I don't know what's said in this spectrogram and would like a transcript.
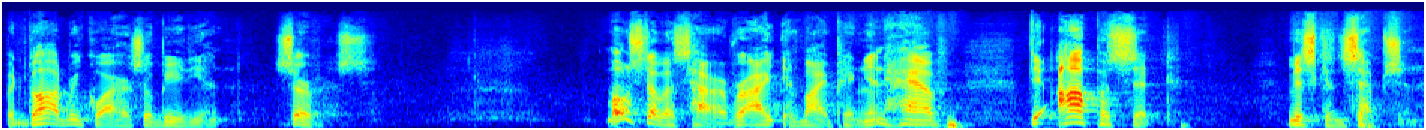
But God requires obedient service. Most of us, however, I, in my opinion, have the opposite misconception.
